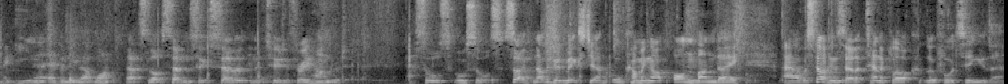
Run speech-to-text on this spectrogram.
Nagina ebony, that one. That's lot 767 in at 2 to 300. All sorts. So, another good mixture, all coming up on Monday. Uh, we're starting the sale at 10 o'clock. Look forward to seeing you there.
